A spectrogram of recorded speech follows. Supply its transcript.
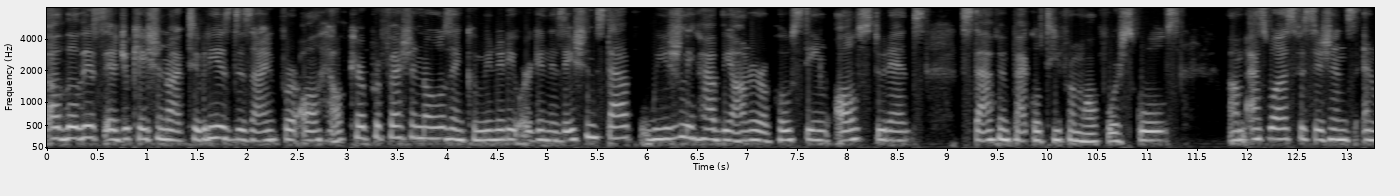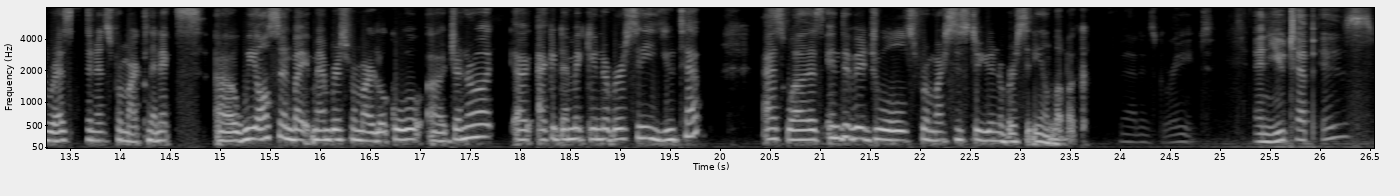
although this educational activity is designed for all healthcare professionals and community organization staff, we usually have the honor of hosting all students, staff, and faculty from all four schools, um, as well as physicians and residents from our clinics. Uh, we also invite members from our local uh, general academic university, UTEP, as well as individuals from our sister university in Lubbock. That is great. And UTEP is?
